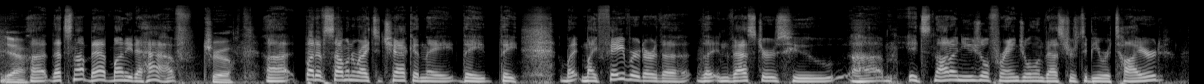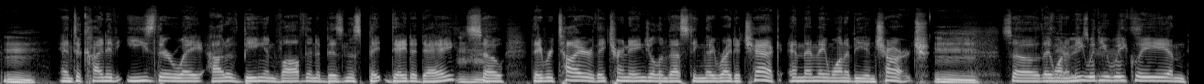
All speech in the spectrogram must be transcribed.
Yeah. Uh, that's not bad money to have. True. Uh, but if someone writes a check and they they they, my, my favorite are the the investors who um, it's not unusual for angel investors to be retired Mm. and to kind of ease their way out of being involved in a business day to day. So they retire, they turn to angel investing, they write a check, and then they want to be in charge. Mm. So they want to have meet with you weekly, and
